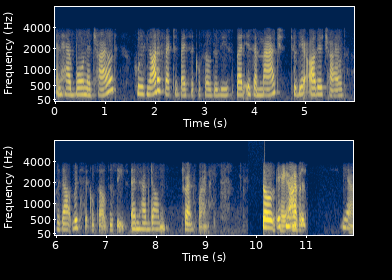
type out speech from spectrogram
and have born a child who is not affected by sickle cell disease but is a match to their other child without with sickle cell disease and have done transplants. So okay, it's not just, a, yeah.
